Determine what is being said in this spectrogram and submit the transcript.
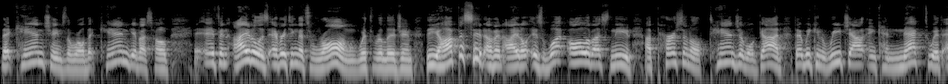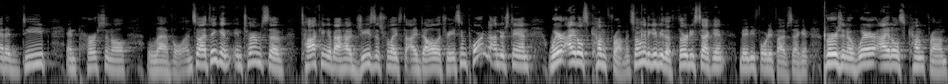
that can change the world, that can give us hope. If an idol is everything that's wrong with religion, the opposite of an idol is what all of us need a personal, tangible God that we can reach out and connect with at a deep and personal level. And so I think in, in terms of talking about how Jesus relates to idolatry, it's important to understand where idols come from. And so I'm going to give you the 30 second, maybe 45 second version of where idols come from,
